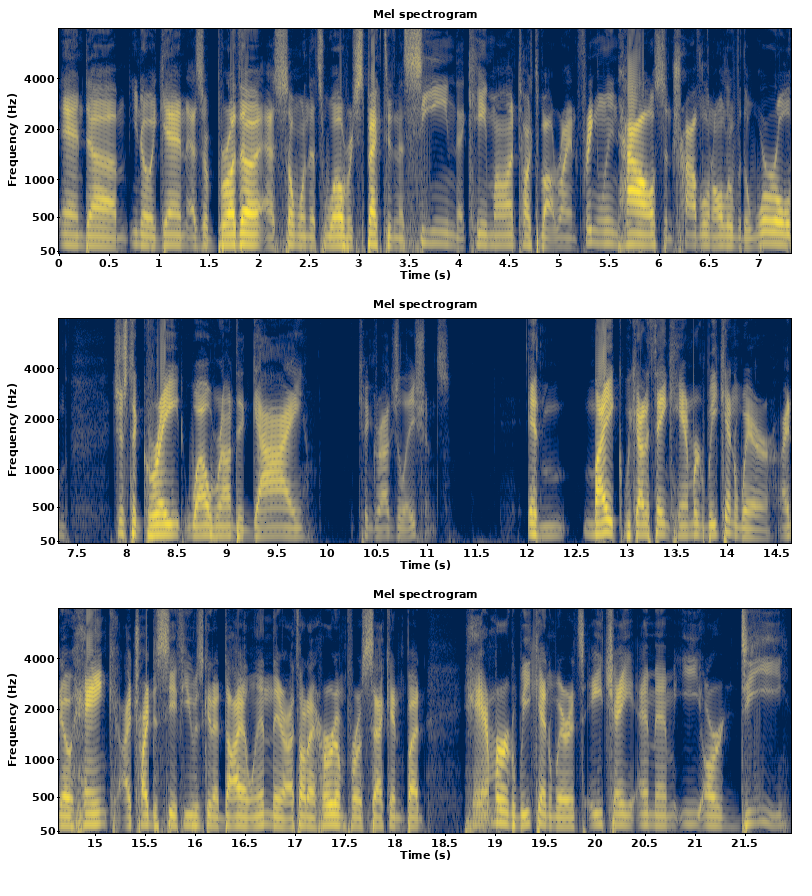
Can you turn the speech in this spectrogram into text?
And um, you know, again, as a brother, as someone that's well respected in the scene, that came on, talked about Ryan Fringling House and traveling all over the world. Just a great, well-rounded guy. Congratulations. And Mike, we got to thank Hammered Weekend Wear. I know Hank. I tried to see if he was going to dial in there. I thought I heard him for a second, but Hammered Weekend Wear. It's H A M M E R D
